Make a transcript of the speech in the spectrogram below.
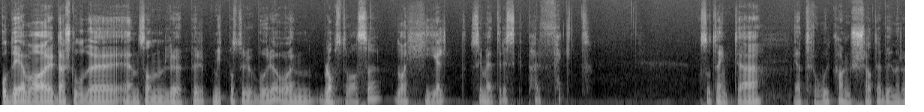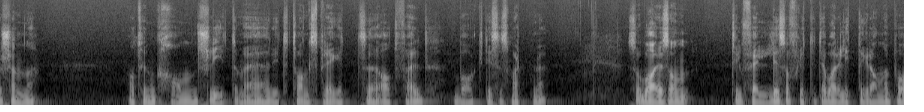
og det var, der sto det en sånn løper midt på stuebordet og en blomstervase. Det var helt symmetrisk. Perfekt. Og så tenkte jeg jeg tror kanskje at jeg begynner å skjønne at hun kan slite med litt tvangspreget uh, atferd bak disse smertene. Så bare sånn tilfeldig så flyttet jeg bare litt grann på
